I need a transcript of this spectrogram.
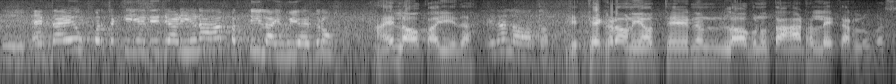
ਤੇ ਐਦਾਂ ਇਹ ਉੱਪਰ ਚੱਕੀ ਜਾਂਦੀ ਹੈ ਜਾਲੀ ਹਨਾ? ਆਹ ਪੱਤੀ ਲਾਈ ਹੋਈ ਆ ਇਧਰੋਂ। ਹਾਂ ਇਹ ਲੌਕ ਆ ਜੀ ਇਹਦਾ। ਇਹਦਾ ਲੌਕ ਜਿੱਥੇ ਖੜਾਉਣੀ ਆ ਉੱਥੇ ਇਹਨੂੰ ਲੌਕ ਨੂੰ ਤਾਹਾਂ ਥੱਲੇ ਕਰ ਲਓ ਬਸ।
